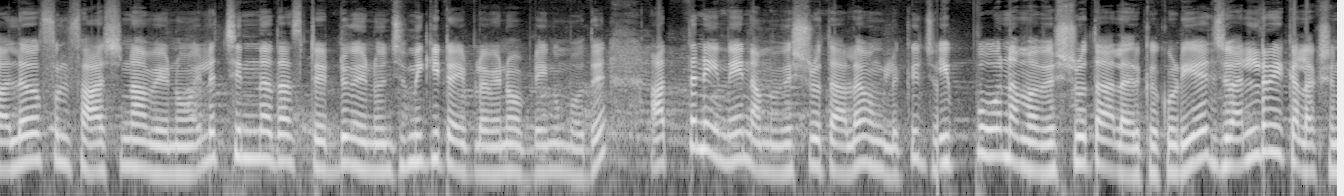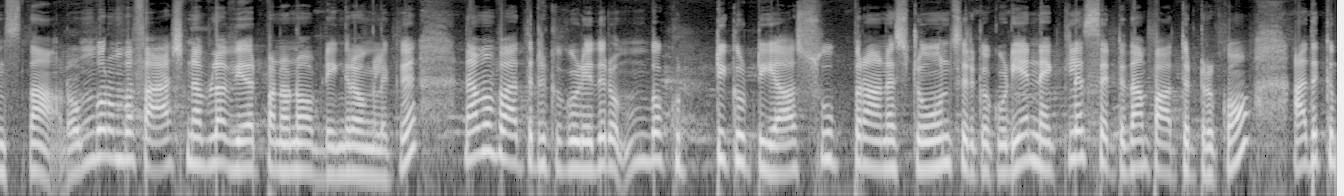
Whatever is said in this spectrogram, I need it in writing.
கலர்ஃபுல் ஃபேஷனாக வேணும் இல்லை சின்னதாக ஸ்டெட்டு வேணும் ஜிமிக்கி டைப்பில் வேணும் அப்படிங்கும்போது அத்தனையுமே நம்ம விஸ்ருதால உங்களுக்கு இப்போது நம்ம விஸ்ருதால இருக்கக்கூடிய ஜுவல்லரி கலெக்ஷன்ஸ் தான். ரொம்ப ரொம்ப ஃபேஷனபிளாக வியர் பண்ணணும் அப்படிங்கிறவங்களுக்கு நம்ம பார்த்துட்டு இருக்கக்கூடியது ரொம்ப குட்டி குட்டியாக சூப்பரான ஸ்டோன்ஸ் இருக்கக்கூடிய நெக்லஸ் செட்டு தான் பார்த்துட்ருக்கோம் அதுக்கு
